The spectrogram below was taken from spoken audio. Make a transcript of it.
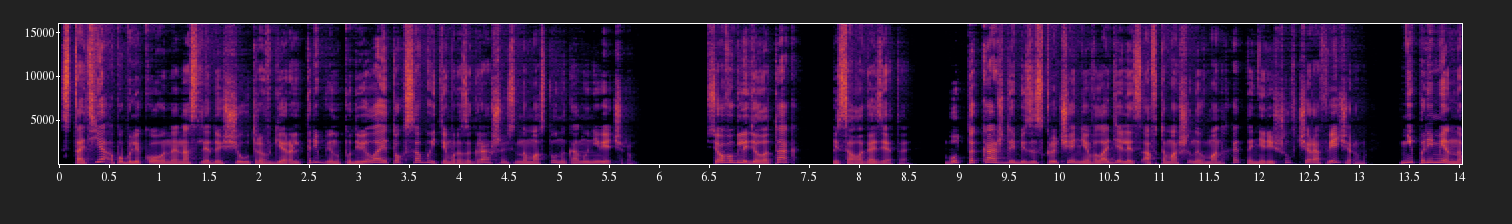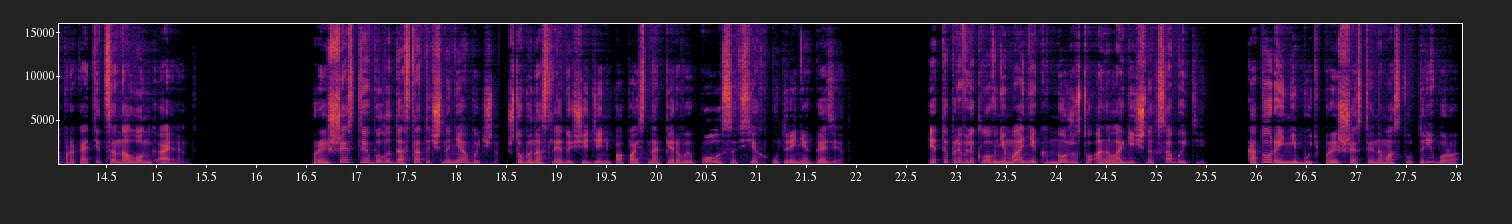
Статья, опубликованная на следующее утро в Геральт Трибюн, подвела итог событиям, разыгравшимся на мосту накануне вечером. «Все выглядело так», — писала газета, будто каждый без исключения владелец автомашины в Манхэттене решил вчера вечером непременно прокатиться на Лонг-Айленд. Происшествие было достаточно необычным, чтобы на следующий день попасть на первые полосы всех утренних газет. Это привлекло внимание к множеству аналогичных событий, которые, не будь происшествия на мосту Триборо,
